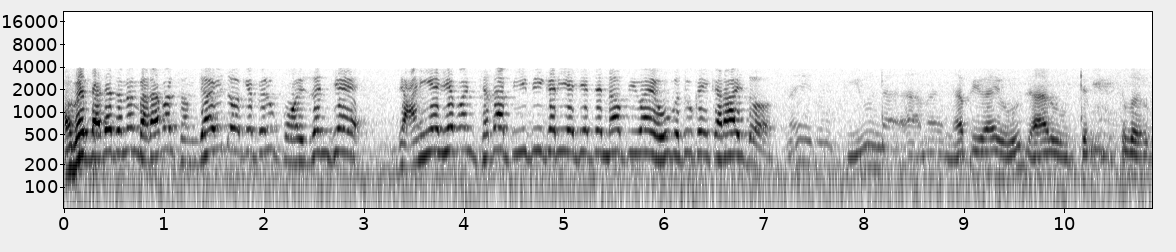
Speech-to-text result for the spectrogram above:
હવે દાદા તમે બરાબર સમજાવી દો કે પેલું પોઈઝન છે. જાણીએ છીએ પણ છતાં પી પી કરીએ છીએ તે ન પીવાય એવું બધું કઈ કરાવી દો. પીવું ના પીવાય એવું સારું શું કરું?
